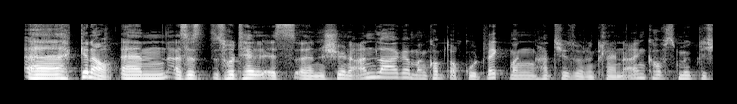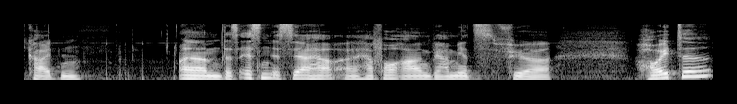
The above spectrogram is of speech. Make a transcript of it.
Äh, genau, ähm, also das Hotel ist äh, eine schöne Anlage, man kommt auch gut weg, man hat hier so eine kleine Einkaufsmöglichkeiten. Ähm, das Essen ist sehr her äh, hervorragend. Wir haben jetzt für heute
